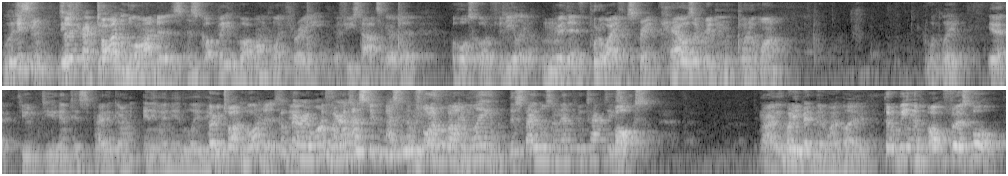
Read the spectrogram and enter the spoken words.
well, this, This thing, this so track is Titan from- Blinders has got beaten by 1.3 a few starts ago. The a horse called Fidelia, Mm. who they've put away for spring. How is it written when it won? What lead? Yeah. Do you, do you anticipate it going anywhere near the lead Who? here? Titan Blinders. Got Yeah. barrier one. It Where is it? has to, has to It was be one for fucking fun. lead. The stables are napped with tactics. box. No, What are you betting that it won't lead? That it'll be in the oh, first four.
